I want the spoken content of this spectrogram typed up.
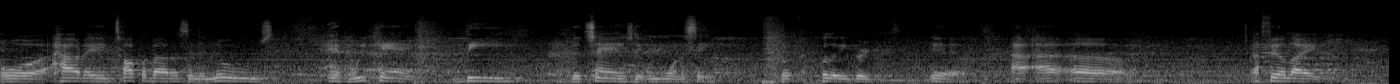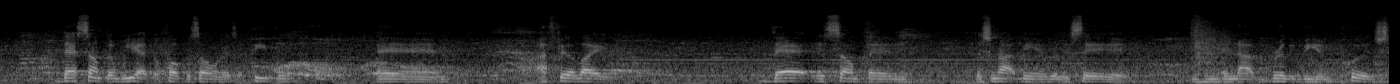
or how they talk about us in the news if we can't be the change that we want to see. Co- Completely agree. Yeah. I I uh, I feel like that's something we have to focus on as a people and I feel like that is something that's not being really said and not really being pushed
